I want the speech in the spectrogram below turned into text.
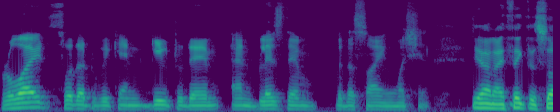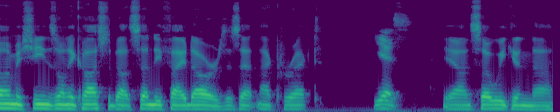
provide so that we can give to them and bless them with the sewing machine. Yeah and i think the sewing machines only cost about $75 is that not correct? Yes yeah, and so we can uh,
